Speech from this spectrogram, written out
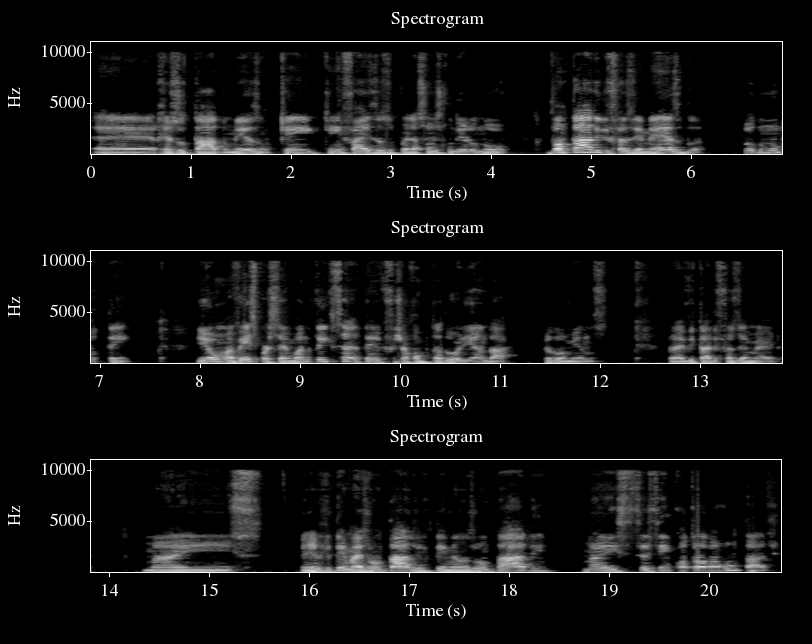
é, resultado mesmo quem quem faz as operações com dinheiro novo. Vontade de fazer mesbla, todo mundo tem. Eu, uma vez por semana, tenho que, tenho que fechar o computador e andar, pelo menos, para evitar de fazer merda. Mas tem gente que tem mais vontade, que tem menos vontade, mas você tem que controlar a vontade,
